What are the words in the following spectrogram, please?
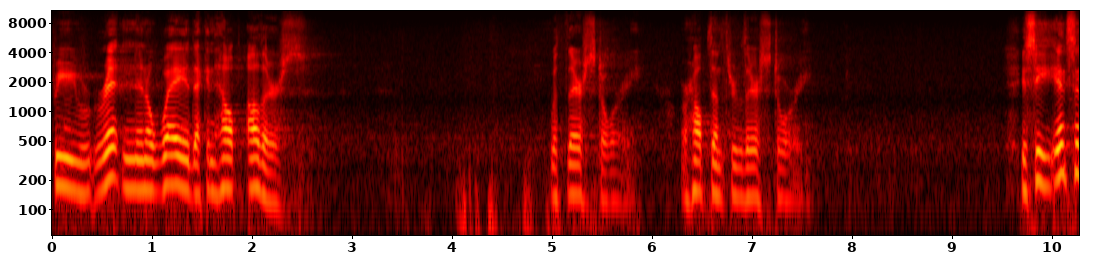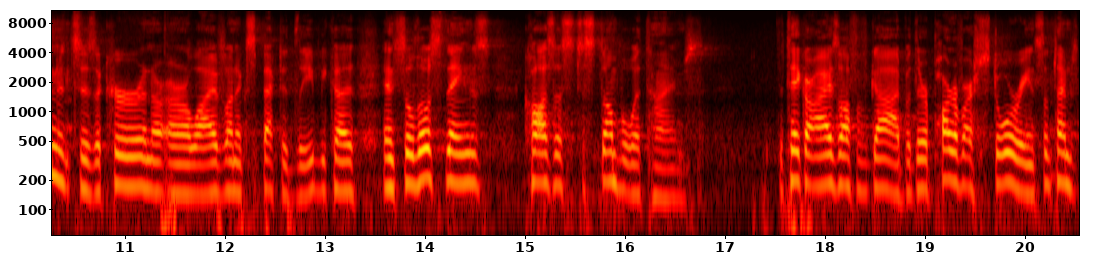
be written in a way that can help others with their story or help them through their story. You see, incidences occur in our, our, lives unexpectedly because, and so those things cause us to stumble at times, to take our eyes off of God, but they're a part of our story. And sometimes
